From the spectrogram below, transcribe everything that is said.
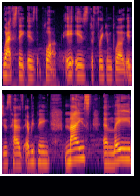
wax stick is the plug. It is the freaking plug. It just has everything nice and laid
